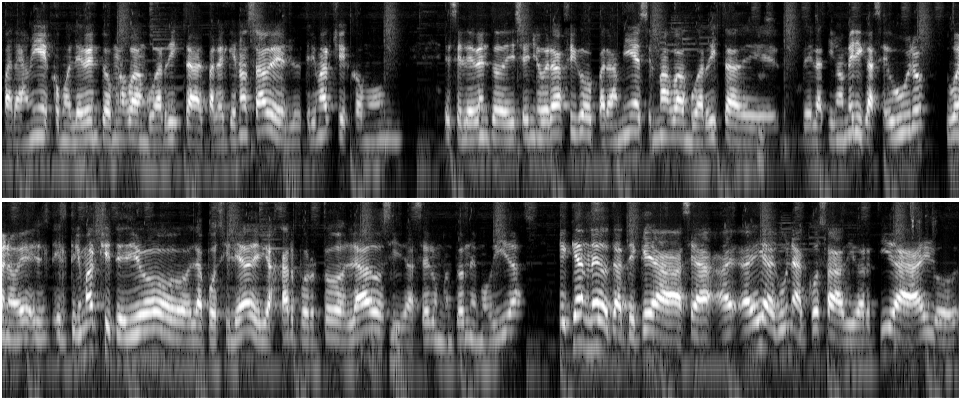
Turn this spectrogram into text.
para mí es como el evento más vanguardista. Para el que no sabe, el Trimarchi es como un, es el evento de diseño gráfico. Para mí es el más vanguardista de, Latinoamérica, seguro. Bueno, el, Trimarchi te dio la posibilidad de viajar por todos lados y de hacer un montón de movidas. ¿Qué, anécdota te queda? O sea, ¿hay alguna cosa divertida, algo,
